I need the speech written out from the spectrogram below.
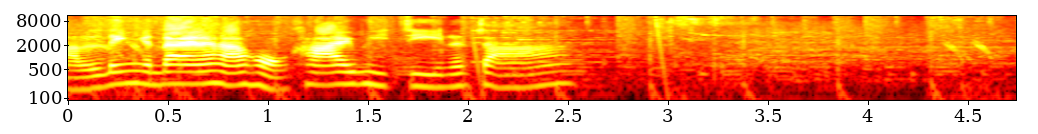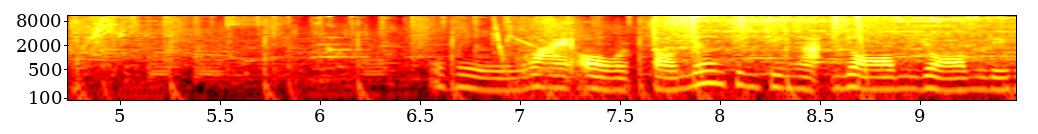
าเล่นกันได้นะคะ ของค่าย PG นะจ๊ะ โอ้โหวายออกต่อเนื่องจริง ๆอะยอมยอมเลย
